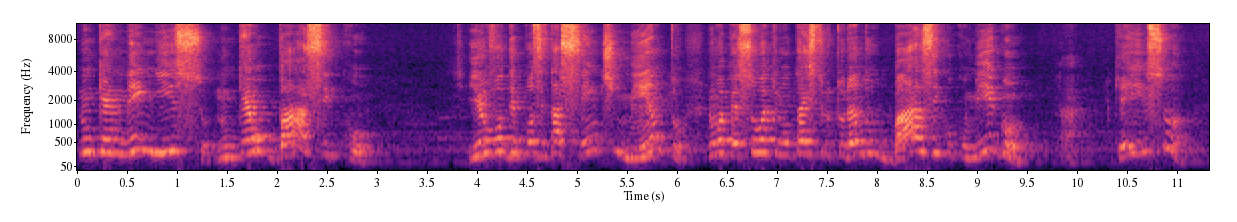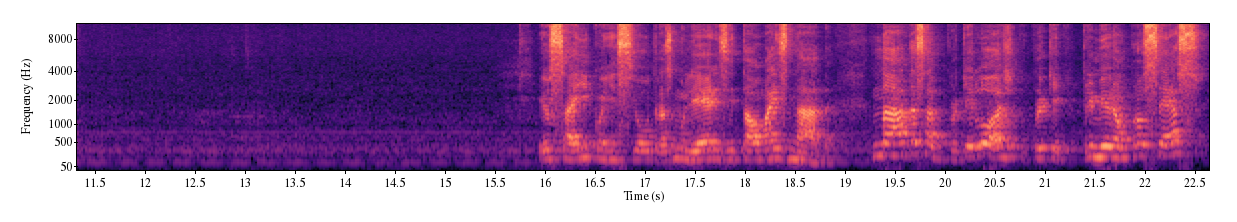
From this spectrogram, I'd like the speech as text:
Não quer nem isso, não quer o básico. E eu vou depositar sentimento numa pessoa que não está estruturando o básico comigo? Ah, que isso? Eu saí, conheci outras mulheres e tal, mas nada. Nada, sabe? Porque, lógico, porque primeiro é um processo.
